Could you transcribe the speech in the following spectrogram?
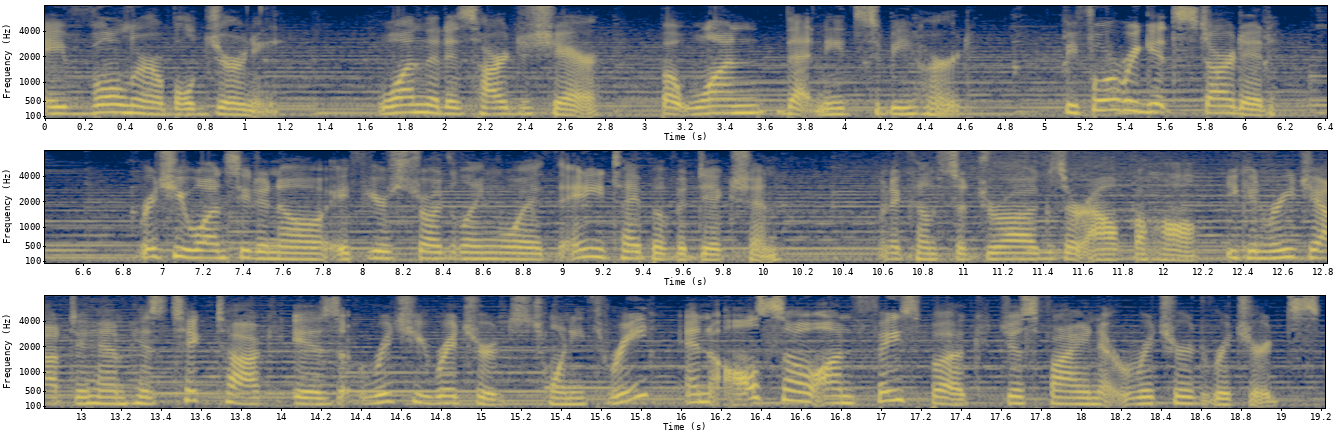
a vulnerable journey, one that is hard to share, but one that needs to be heard. Before we get started, Richie wants you to know if you're struggling with any type of addiction when it comes to drugs or alcohol, you can reach out to him. His TikTok is Richie Richards 23, and also on Facebook, just find Richard Richards.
